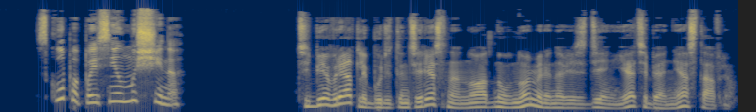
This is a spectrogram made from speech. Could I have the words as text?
— скупо пояснил мужчина. Тебе вряд ли будет интересно, но одну в номере на весь день я тебя не оставлю.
